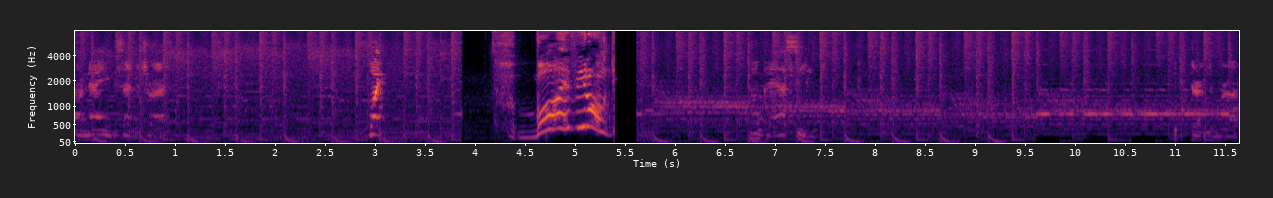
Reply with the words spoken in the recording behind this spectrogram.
Oh, now you decide to try. What? Boy, if you don't Okay, I see you. Good turn, bro.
